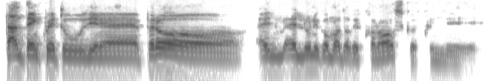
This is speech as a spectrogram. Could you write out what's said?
tanta inquietudine, però è, il, è l'unico modo che conosco e quindi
